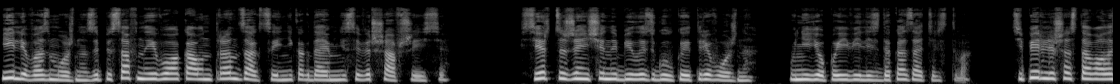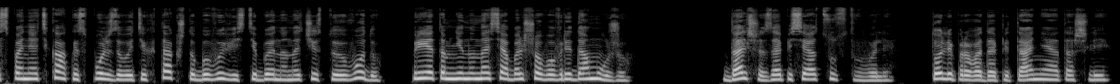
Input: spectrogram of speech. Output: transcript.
Или, возможно, записав на его аккаунт транзакции, никогда им не совершавшиеся. Сердце женщины билось гулко и тревожно. У нее появились доказательства. Теперь лишь оставалось понять, как использовать их так, чтобы вывести Бена на чистую воду, при этом не нанося большого вреда мужу. Дальше записи отсутствовали. То ли провода питания отошли,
